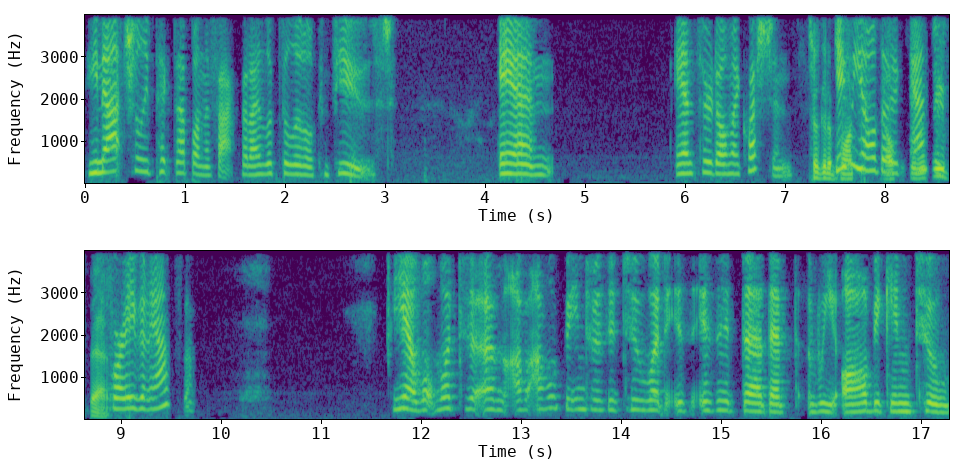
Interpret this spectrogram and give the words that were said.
He naturally picked up on the fact that I looked a little confused, and answered all my questions. Took it Gave me all the answers before I even asked them. Yeah, what what um, I, would be interested to what is is it uh, that we all begin to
